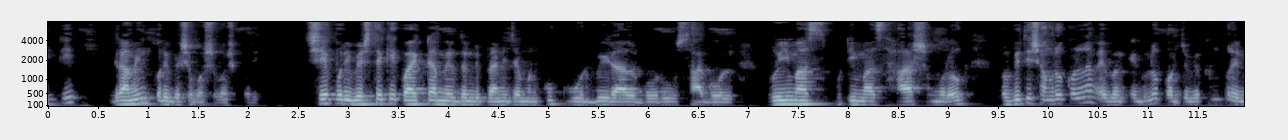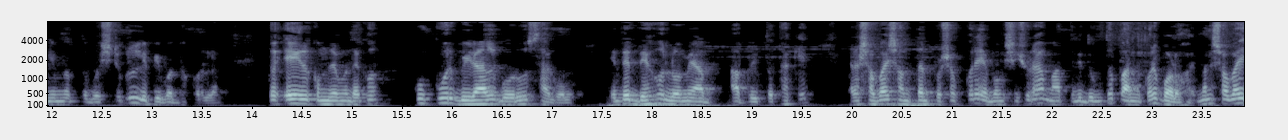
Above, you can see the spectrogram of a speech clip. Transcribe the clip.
একটি গ্রামীণ পরিবেশে বসবাস করি। সে পরিবেশ থেকে কয়েকটা মেরুদণ্ডী প্রাণী যেমন কুকুর, বিড়াল, গরু, ছাগল, রুই মাছ, পুঁটি মাছ, হাঁস, মোরগ প্রভৃতি সংগ্রহ করলাম এবং এগুলো পর্যবেক্ষণ করে নিম্নোক্ত বৈশিষ্ট্যগুলো লিপিবদ্ধ করলাম। তো এইরকম যেমন দেখো, কুকুর, বিড়াল, গরু, ছাগল, এদের দেহ লোমে আবৃত থাকে। এরা সবাই সন্তান প্রসব করে এবং শিশুরা মাতৃদুগ্ধ পান করে বড় হয়। মানে সবাই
